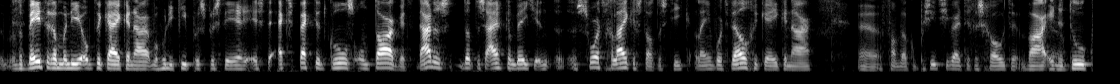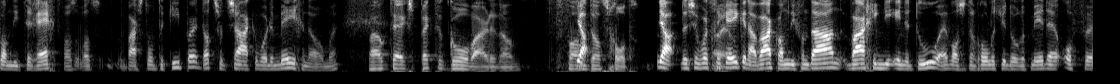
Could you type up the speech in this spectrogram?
een betere manier om te kijken naar hoe die keepers presteren is de expected goals on target. Daar dus, dat is eigenlijk een beetje een, een soort gelijke statistiek. Alleen wordt wel gekeken naar eh, van welke positie werd er geschoten, waar in Ja. het doel kwam die terecht, was, was, waar stond de keeper. Dat soort zaken worden meegenomen. Maar ook de expected goalwaarde dan. Van Ja. dat schot. Ja, dus er wordt Oh ja. gekeken naar waar kwam die vandaan, waar ging die in het doel, hè? was het een rolletje door het midden of eh,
